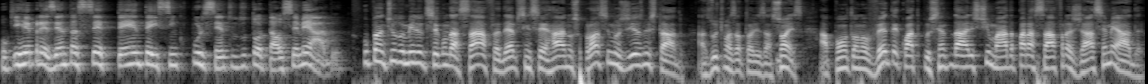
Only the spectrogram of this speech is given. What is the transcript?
o que representa 75% do total semeado. O plantio do milho de segunda safra deve se encerrar nos próximos dias no estado. As últimas atualizações apontam 94% da área estimada para a safra já semeada.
